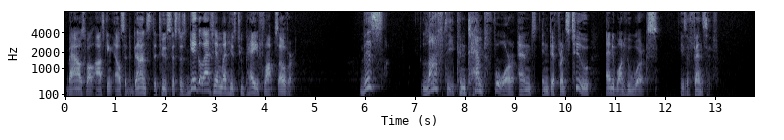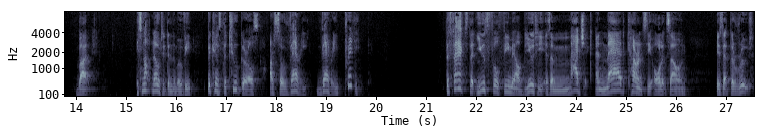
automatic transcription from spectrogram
bows while asking Elsa to dance, the two sisters giggle at him when his toupee flops over. This lofty contempt for and indifference to anyone who works is offensive but it's not noted in the movie because the two girls are so very, very pretty. The fact that youthful female beauty is a magic and mad currency all its own is at the root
